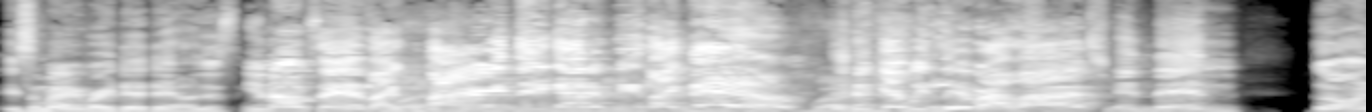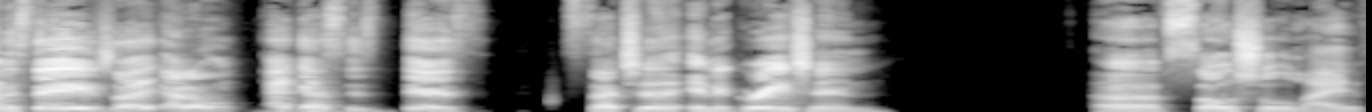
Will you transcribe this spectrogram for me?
hey, somebody write that down. Just you know what I'm saying? Like, Right. why everything gotta be like, damn? Right. Can we live our lives and then go on the stage? Like, I don't. I guess it's, there's such a integration of social life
